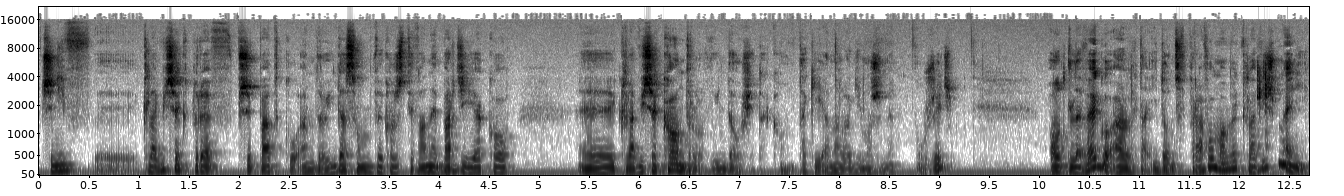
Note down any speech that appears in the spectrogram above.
czyli y, klawisze, które w przypadku Androida są wykorzystywane bardziej jako y, klawisze Control w Windowsie. Taką, takiej analogii możemy użyć. Od lewego Alta idąc w prawo mamy klawisz menu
